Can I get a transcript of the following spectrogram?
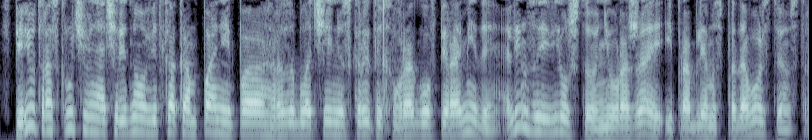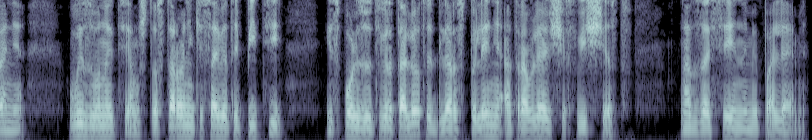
В период раскручивания очередного витка кампании по разоблачению скрытых врагов пирамиды, Лин заявил, что неурожаи и проблемы с продовольствием в стране вызваны тем, что сторонники Совета Пяти – используют вертолеты для распыления отравляющих веществ над засеянными полями.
